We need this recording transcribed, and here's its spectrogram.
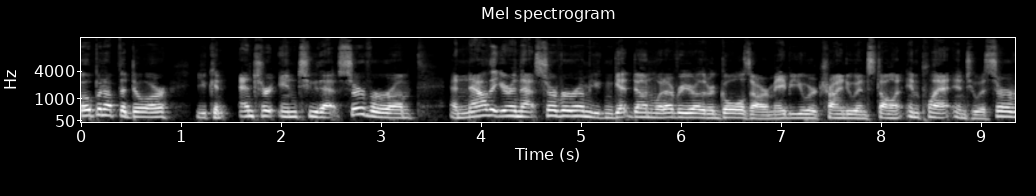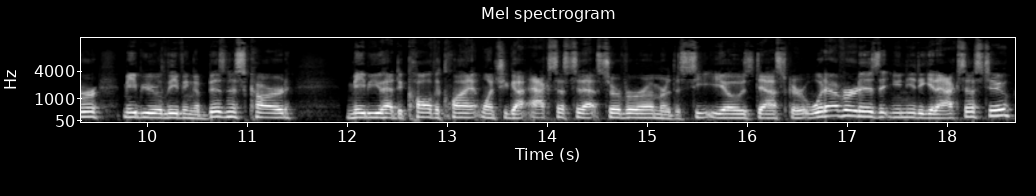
Open up the door. You can enter into that server room. And now that you're in that server room, you can get done whatever your other goals are. Maybe you were trying to install an implant into a server. Maybe you're leaving a business card. Maybe you had to call the client once you got access to that server room or the CEO's desk or whatever it is that you need to get access to.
